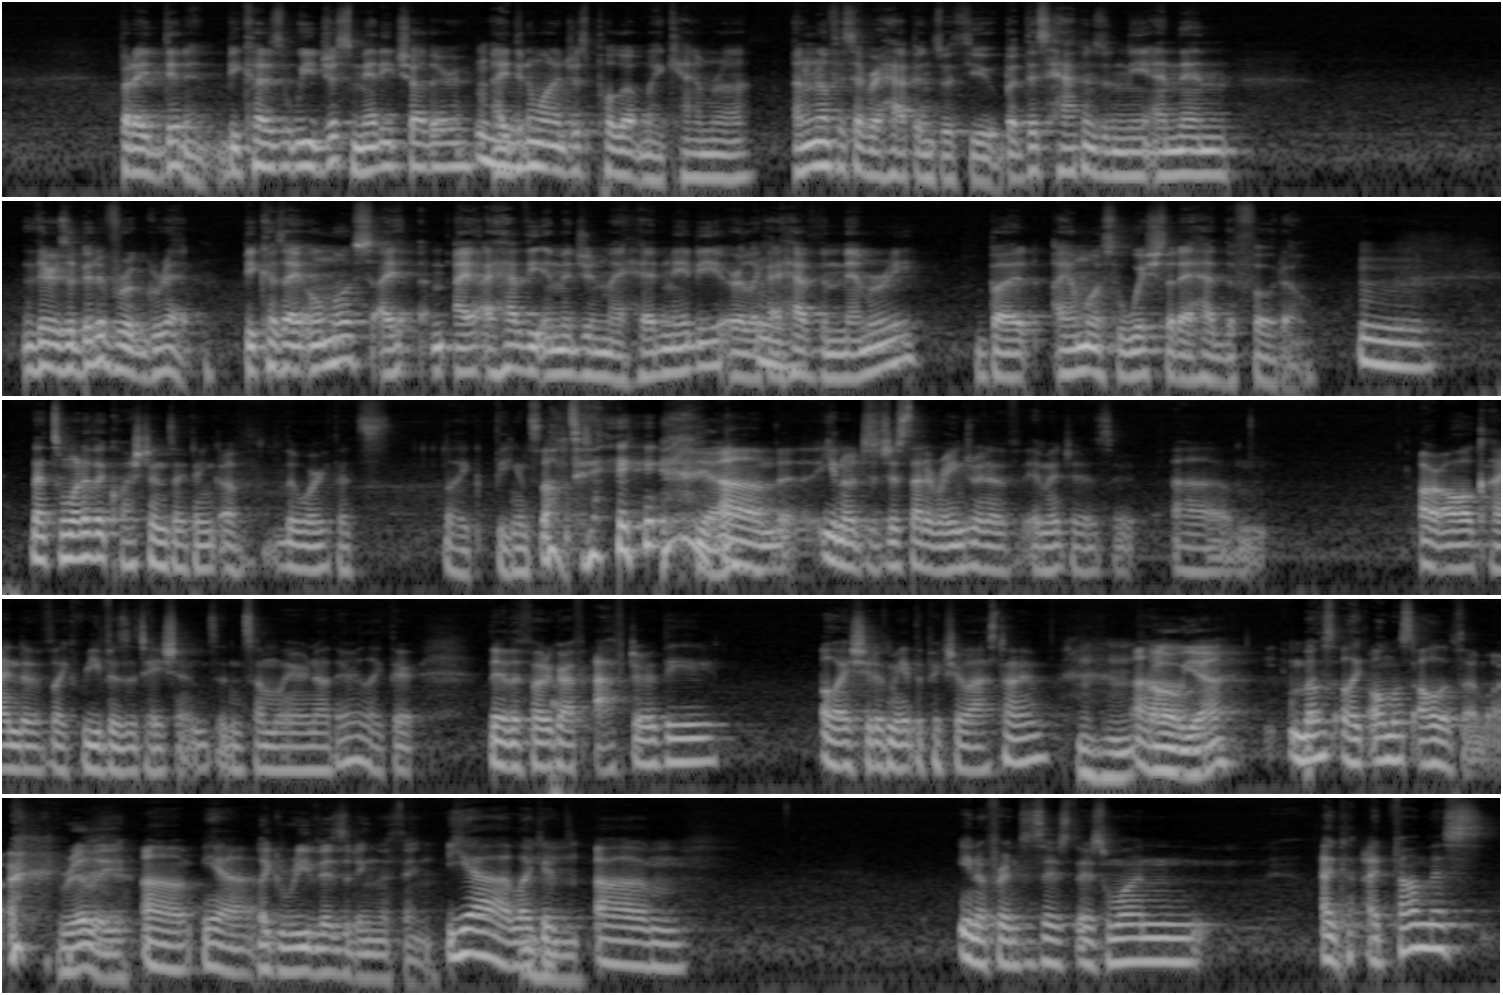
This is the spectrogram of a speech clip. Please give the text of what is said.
but I didn't because we just met each other. I Mhm. didn't want to just pull out my camera. I don't know if this ever happens with you, but this happens with me, and then there's a bit of regret because I almost I I, I have the image in my head maybe, or like I Mhm. have the memory, but I almost wish that I had the photo. Mm. That's one of the questions I think of the work that's like being installed today. Yeah. um, you know, just just that arrangement of images um, are all kind of like revisitations in some way or another. Like they're they're the photograph after the oh I should have made the picture last time. Mhm. Um, oh yeah, Most like almost all of them are. really? um, yeah. Like revisiting the thing. Yeah, like Mhm. it. Um, you know, for instance, there's there's one. I I found this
